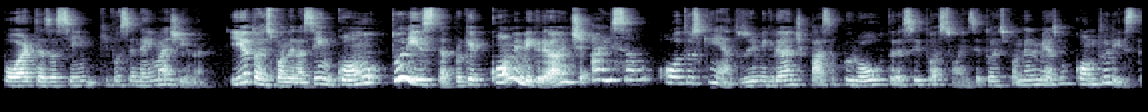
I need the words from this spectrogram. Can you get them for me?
portas assim que você nem imagina. E eu tô respondendo assim como turista, porque como imigrante, aí são outros 500. O imigrante passa por outras situações. Eu tô respondendo mesmo como turista.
